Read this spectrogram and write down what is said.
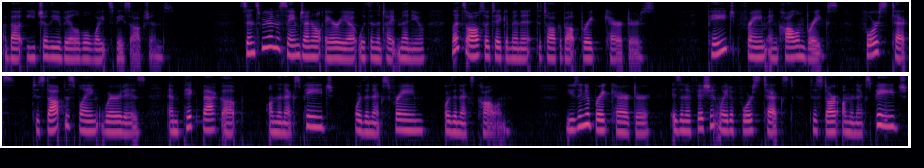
about each of the available white space options. Since we're in the same general area within the type menu, let's also take a minute to talk about break characters. Page, frame, and column breaks force text to stop displaying where it is and pick back up on the next page or the next frame or the next column. Using a break character is an efficient way to force text to start on the next page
